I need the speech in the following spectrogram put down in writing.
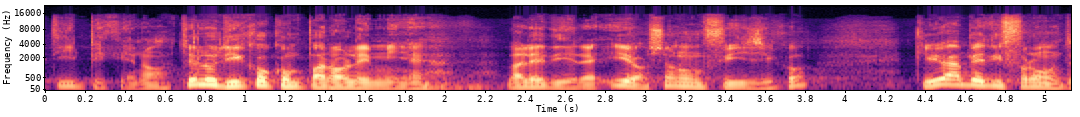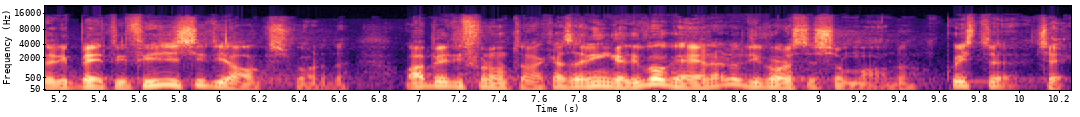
tipiche, no? Te lo dico con parole mie, vale a dire, io sono un fisico, che io abbia di fronte, ripeto, i fisici di Oxford o abbia di fronte la casalinga di Voghera, lo dico allo stesso modo. Questo, cioè,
